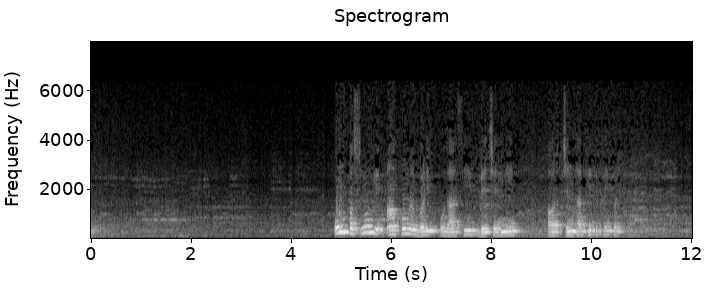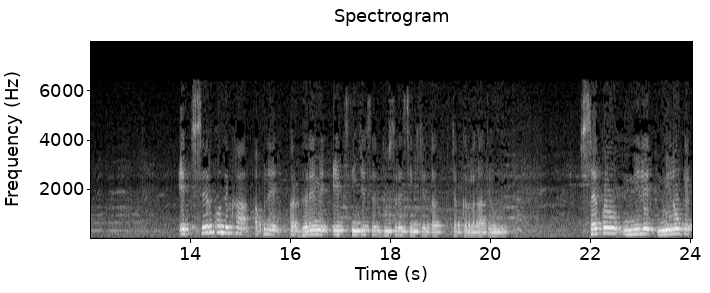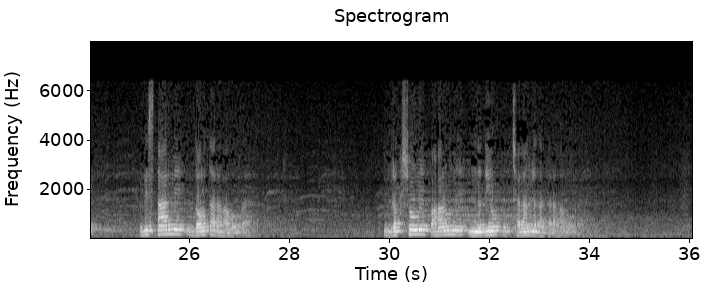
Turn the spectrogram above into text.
उन पशुओं की आँखों में बड़ी उदासी, बेचैनी और चिंता भी दिखाई पड़ी। एक शेर को देखा, अपने कटघरे में एक सींचे से दूसरे सींचे तक चक्कर लगाते हुए। सैकड़ों मीले मीलों के विस्तार में दौड़ता रहा होगा। वृक्षों में, पहाड़ों में, नदियों को छलांग लगाता रहा होगा।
